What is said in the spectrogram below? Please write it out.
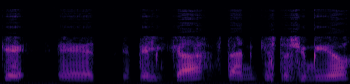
και ε, τελικά φτάνει και στο σημείο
